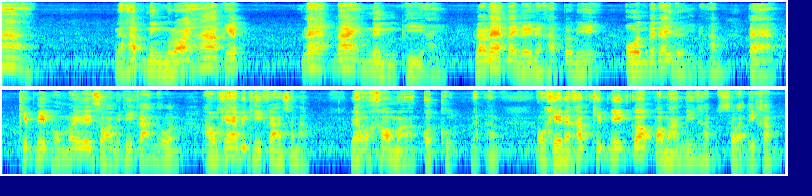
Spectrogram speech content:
ห้านะครับหนึ่งร้อยห้าเพชร แลกได้หนึ่ง PI แล้วแลกได้เลยนะครับ ตัวนี้โอนไปได้เลยนะครับ แต่คลิปนี้ผมไม่ได้สอนวิธีการโอน เอาแค่วิธีการสมัคร แล้วก็เข้ามากดขุดนะครับ โอเคนะครับ คลิปนี้ก็ประมาณนี้ครับ สวัสดีครับ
